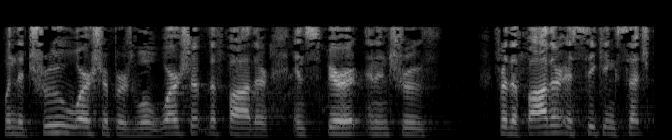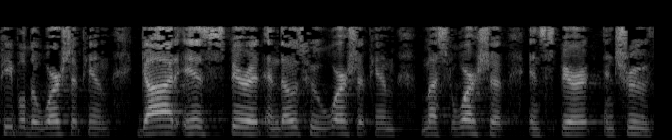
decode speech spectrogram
when the true worshippers will worship the Father in spirit and in truth. For the Father is seeking such people to worship Him. God is spirit and those who worship Him must worship in spirit and truth.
